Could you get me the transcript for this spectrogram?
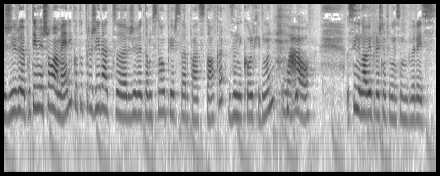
režiruje, potem je šel v Ameriko tudi režirati, uh, režiruje tam Snowpiercer pa Stalker za Nicole Kidman. Wow. Vsi njegovi prejšnji filmi so bili res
